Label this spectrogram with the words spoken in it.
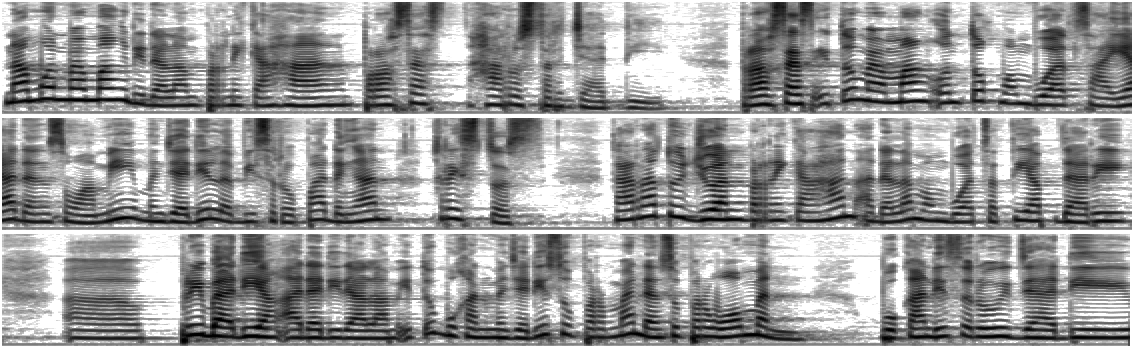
Namun memang di dalam pernikahan proses harus terjadi. Proses itu memang untuk membuat saya dan suami menjadi lebih serupa dengan Kristus. Karena tujuan pernikahan adalah membuat setiap dari uh, pribadi yang ada di dalam itu bukan menjadi Superman dan Superwoman bukan disuruh jadi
